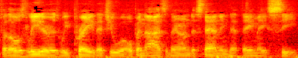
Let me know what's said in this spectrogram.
for those leaders. We pray that you will open the eyes of their understanding that they may see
